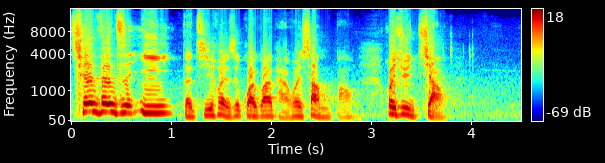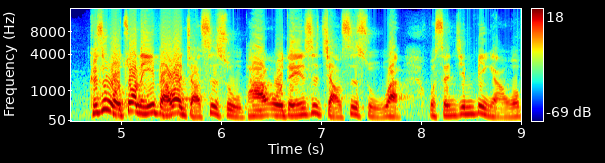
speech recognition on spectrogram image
千分之一的机会是乖乖牌会上报，会去缴。可是我赚了一百万，缴四十五趴，我等于是缴四十五万，我神经病啊！我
